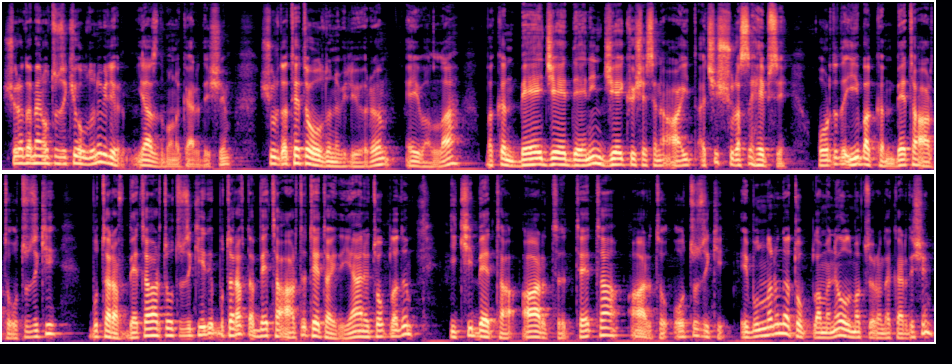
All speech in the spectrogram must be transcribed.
Şurada ben 32 olduğunu biliyorum. Yazdım onu kardeşim. Şurada teta olduğunu biliyorum. Eyvallah. Bakın BCD'nin C köşesine ait açı şurası hepsi. Orada da iyi bakın beta artı 32. Bu taraf beta artı 32 idi. Bu taraf da beta artı teta'ydı. Yani topladım 2 beta artı teta artı 32. E bunların da toplamı ne olmak zorunda kardeşim?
